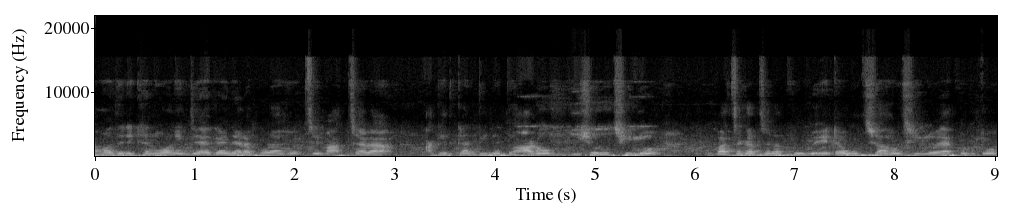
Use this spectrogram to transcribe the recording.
আমাদের এখানে অনেক জায়গায় ন্যাড়া পোড়া হচ্ছে। বাচ্চারা আগেরকার দিনে তো আরও ভীষণ ছিল। বাচ্চা কাচ্চারা খুব এটা উৎসাহ ছিল। এখন তো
